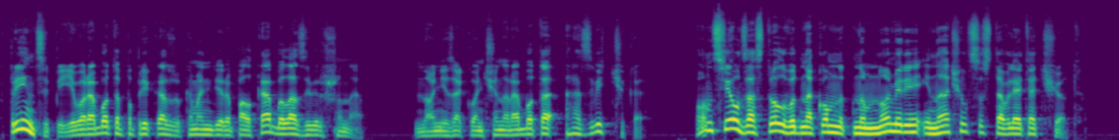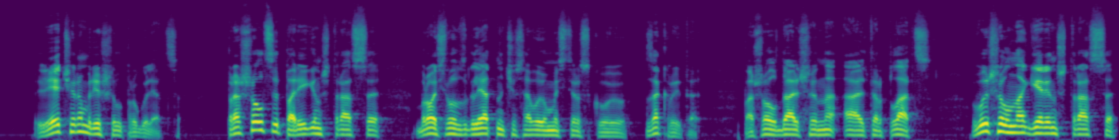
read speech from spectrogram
В принципе, его работа по приказу командира полка была завершена. Но не закончена работа разведчика. Он сел за стол в однокомнатном номере и начал составлять отчет. Вечером решил прогуляться. Прошелся по Ригенштрассе, бросил взгляд на часовую мастерскую. Закрыто. Пошел дальше на Альтерплац. Вышел на Геренштрассе.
